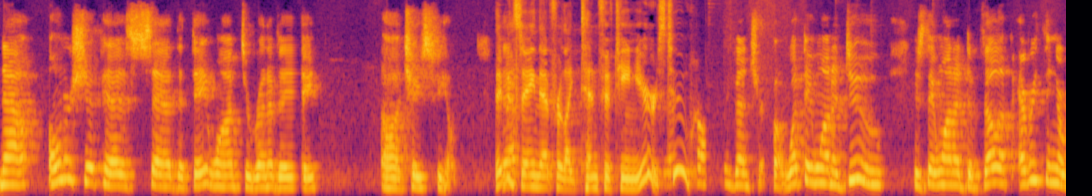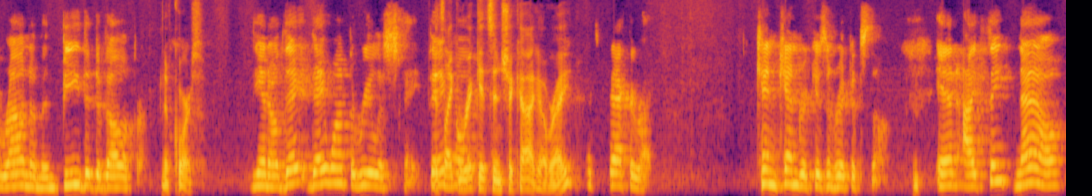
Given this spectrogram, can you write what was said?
Now, ownership has said that they want to renovate uh, Chase Field. They've been saying that for like 10, 15 years, too. Venture. But what they want to do is they want to develop everything around them and be the developer. Of course. You know, they, they want the real estate. They it's like want, Ricketts in Chicago, right? That's exactly right. Ken Kendrick isn't Ricketts, though. Hmm. And I think now,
